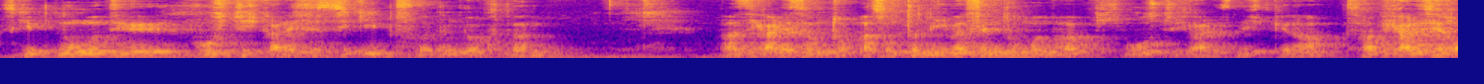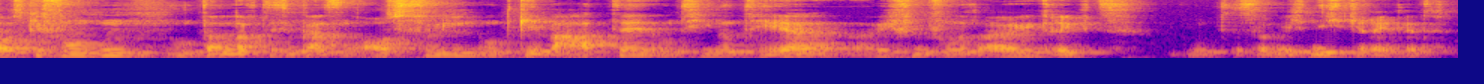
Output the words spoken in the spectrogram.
Es gibt Nummern, die wusste ich gar nicht, dass sie gibt vor dem Lockdown was ich alles als Unternehmer für Nummern habe, das wusste ich alles nicht genau. Das habe ich alles herausgefunden und dann nach diesem ganzen Ausfüllen und Gewarte und hin und her habe ich 500 Euro gekriegt und das hat mich nicht gerettet.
